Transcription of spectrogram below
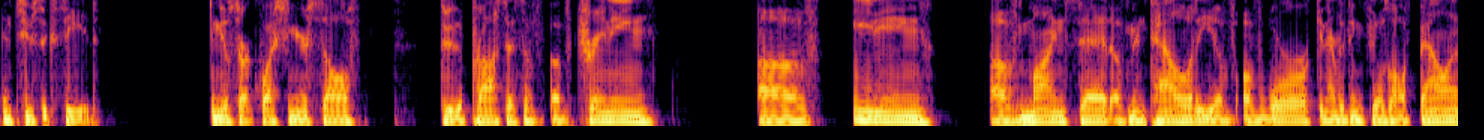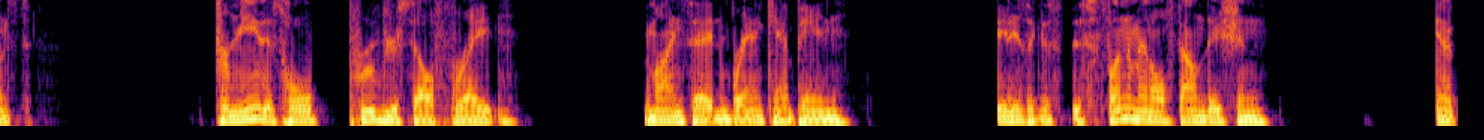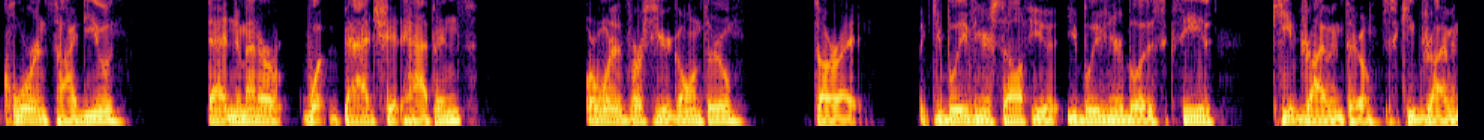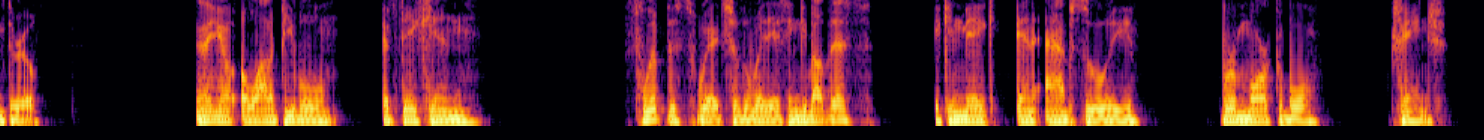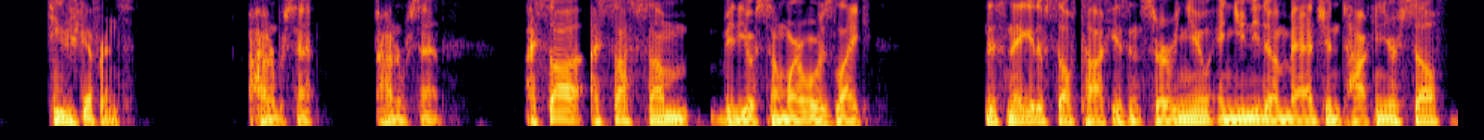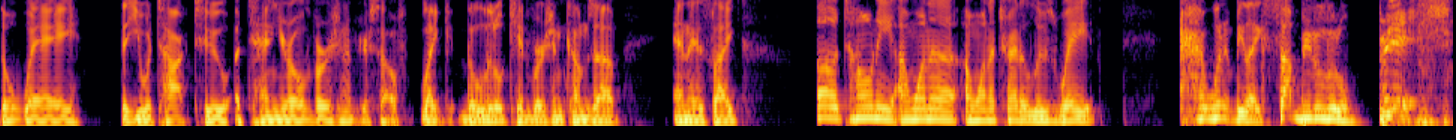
and to succeed. And you'll start questioning yourself through the process of, of training, of eating, of mindset, of mentality, of, of work, and everything feels off balanced. For me, this whole prove yourself right mindset and brand campaign, it is like this, this fundamental foundation in a core inside you that no matter what bad shit happens or what adversity you're going through, it's all right. Like you believe in yourself, you you believe in your ability to succeed, keep driving through. Just keep driving through. And I think a lot of people, if they can flip the switch of the way they think about this, it can make an absolutely remarkable change. Huge difference. hundred percent, hundred percent. I saw I saw some video somewhere where it was like this negative self talk isn't serving you, and you need to imagine talking to yourself the way that you would talk to a ten year old version of yourself. Like the little kid version comes up and is like, "Oh, Tony, I wanna I wanna try to lose weight." I wouldn't be like, "Stop being a little bitch,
